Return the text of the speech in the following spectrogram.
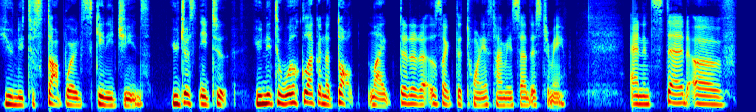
you need to stop wearing skinny jeans. You just need to you need to look like an adult. Like, da da da. It was like the 20th time he said this to me. And instead of,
